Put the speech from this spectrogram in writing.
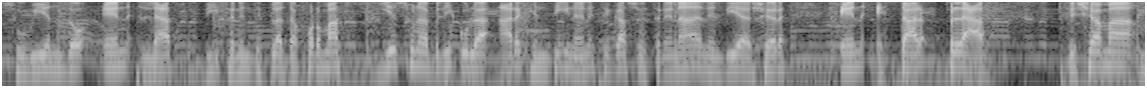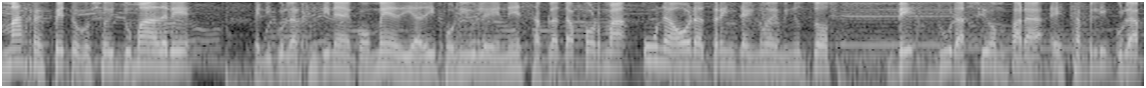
subiendo en las diferentes plataformas. Y es una película argentina, en este caso estrenada en el día de ayer en Star Plus. Se llama Más respeto que soy tu madre. Película argentina de comedia disponible en esa plataforma. Una hora 39 minutos de duración para esta película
